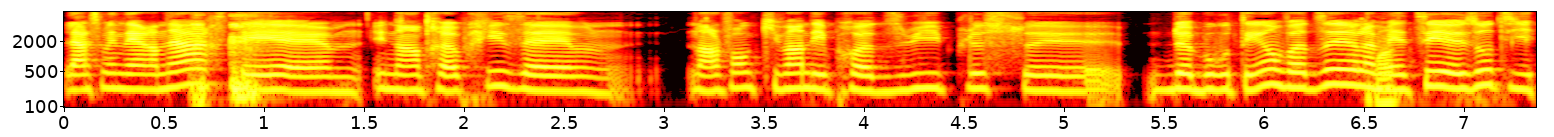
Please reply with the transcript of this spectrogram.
La semaine dernière, c'était euh, une entreprise, euh, dans le fond, qui vend des produits plus euh, de beauté, on va dire. là. Ouais. Mais tu sais, eux autres, ils,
